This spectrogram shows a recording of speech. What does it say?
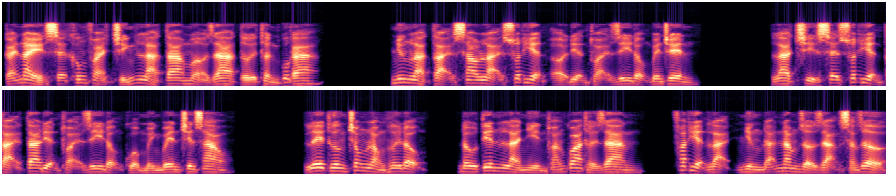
Cái này sẽ không phải chính là ta mở ra tới thần quốc ca nhưng là tại sao lại xuất hiện ở điện thoại di động bên trên? Là chỉ sẽ xuất hiện tại ta điện thoại di động của mình bên trên sao? Lê thương trong lòng hơi động, đầu tiên là nhìn thoáng qua thời gian, phát hiện lại nhưng đã năm giờ dạng sáng giờ.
